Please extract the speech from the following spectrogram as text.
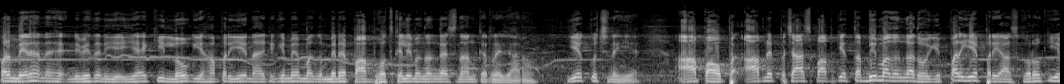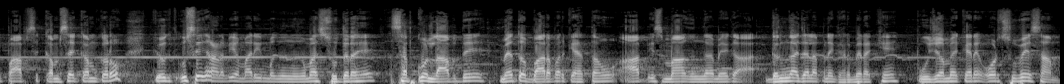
पर मेरा निवेदन यही है कि लोग यहाँ पर ये ना कि मैं मेरे पाप बहुत के लिए मैं गंगा स्नान करने जा रहा हूँ। ये कुछ नहीं है। आप पाओ पर आपने पचास पाप किए, तब भी माँ गंगा धोगी पर ये प्रयास करो कि ये पाप से कम से कम करो, क्योंकि उसके कारण भी हमारी माँ गंगा शुद्ध रहे। सबको लाभ दे। मैं तो बार बार कहता हूँ, आप इस माँ गंगा में का गंगा जल अपने घर में रखें, पूजा में करें, और सुबह शाम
